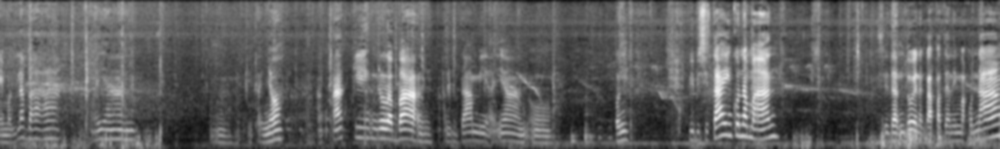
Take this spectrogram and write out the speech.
ay maglaba. Ayan. Hmm, nyo? Ang aking laban. Ang dami. Ayan. Oh. On. Bibisitahin ko naman si Dandoy. Nagpapatanim ako ng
